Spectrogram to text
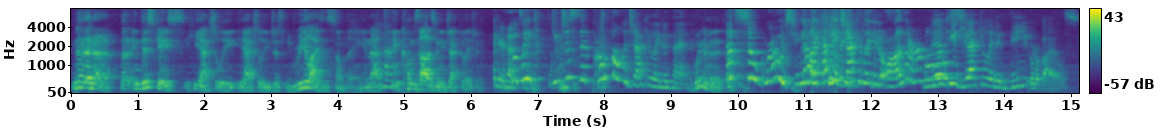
No, no, no, no, no. In this case, he actually he actually just realizes something, and that Uh-huh. it comes out as an ejaculation. I hear that But wait, you just said Prothall ejaculated then. Wait a minute. That's so gross. You mean No, like he Heather, ejaculated on the Urviles? No, he ejaculated the Urviles.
